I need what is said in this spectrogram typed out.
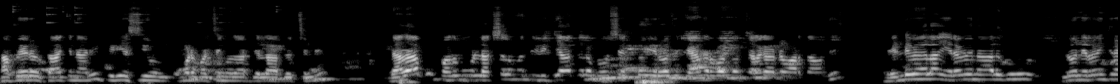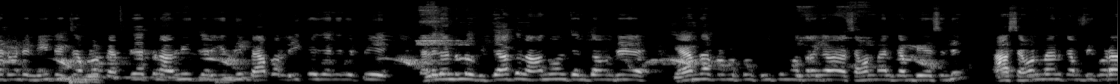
నా పేరు కాకినాడి పిడిఎస్యు ఉమ్మడి పశ్చిమ గోదావరి జిల్లా అధ్యక్షుడిని. దాదాపు పదమూడు లక్షల మంది విద్యార్థుల భవిష్యత్తు ఈ రోజు కేంద్ర ప్రభుత్వం చెలగాటం ఆడుతా ఉంది. రెండు వేల ఇరవై నాలుగులో నిర్వహించినటువంటి నీట్ ఎగ్జామ్లో పెద్ద ఎత్తున అవినీతి జరిగింది. పేపర్ లీకేజ్ అని చెప్పి తల్లిదండ్రులు విద్యార్థులు ఆందోళన చెందుతా ఉంటే కేంద్ర ప్రభుత్వం కూతు మంత్రంగా సెవెన్ మ్యాన్ కమిటీ వేసింది. ఆ సెవెన్ మ్యాన్ కమిటీ కూడా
